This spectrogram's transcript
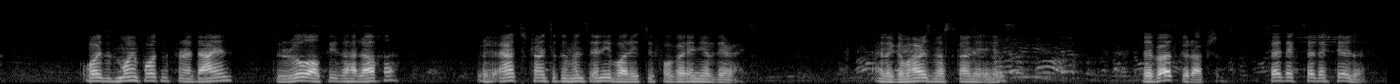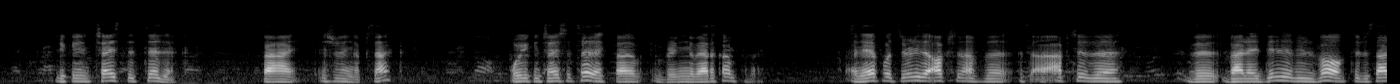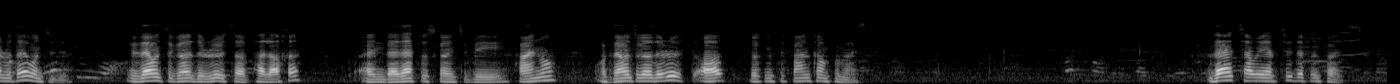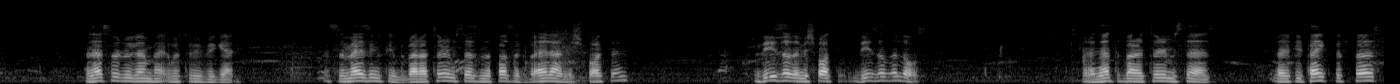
Or is it more important for a dayan to rule al pi the halacha without trying to convince anybody to forego any of their rights? And the Gemara's maskana is they're both good options. Tzedek, tzedek, tirdof. You can chase the tzedek by issuing a psak, or you can change the tzedek by bringing about a compromise. And therefore, it's really the option of the, it's up to the the Baladin involved to decide what they want to do. If they want to go the route of halacha, and uh, that's what's going to be final, or if they want to go the route of looking to find compromise. That's how we have two different points. And that's what we're going back with we began. It's an amazing thing. The Baal HaTurim says in the Pasuk of Ela Mishpatim, these are the Mishpatim, these are the laws. And that the Baal says that if you take the first,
